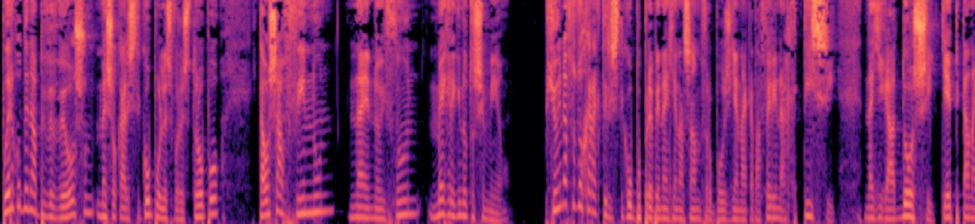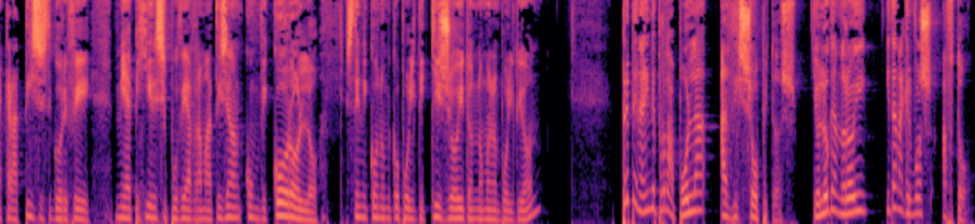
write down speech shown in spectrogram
που έρχονται να επιβεβαιώσουν με σοκαριστικό πολλές φορές τρόπο τα όσα αφήνουν να εννοηθούν μέχρι εκείνο το σημείο. Ποιο είναι αυτό το χαρακτηριστικό που πρέπει να έχει ένας άνθρωπος για να καταφέρει να χτίσει, να γιγαντώσει και έπειτα να κρατήσει στην κορυφή μια επιχείρηση που διαδραματίζει έναν κομβικό ρόλο στην οικονομικοπολιτική ζωή των ΗΠΑ. Πρέπει να είναι πρώτα απ' όλα αδυσόπιτος. Και ο Λόγκαν Ρόι ήταν ακριβώς αυτό.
